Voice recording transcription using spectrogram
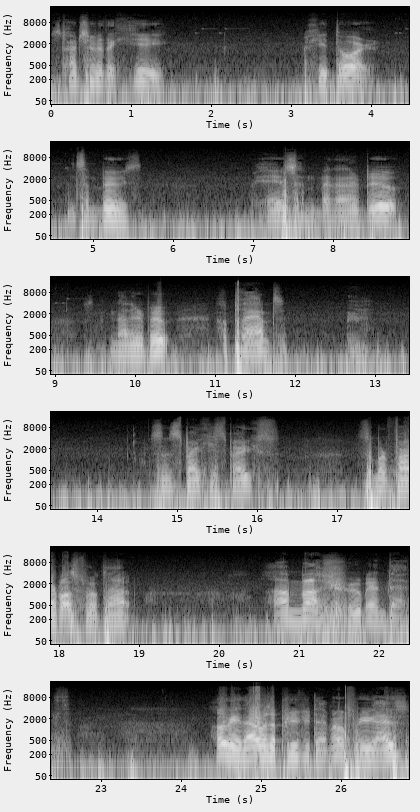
Starts with a key, a key door, and some booze. Okay, some another boo, another boo, a plant, some spiky spikes, some more fireballs a plant, a mushroom and death. Okay, that was a preview demo for you guys.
